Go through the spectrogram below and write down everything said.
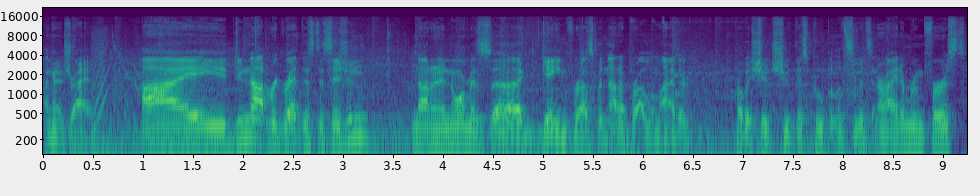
I'm gonna try it. I do not regret this decision. Not an enormous uh, gain for us, but not a problem either. Probably should shoot this poop, but let's see what's in our item room first.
